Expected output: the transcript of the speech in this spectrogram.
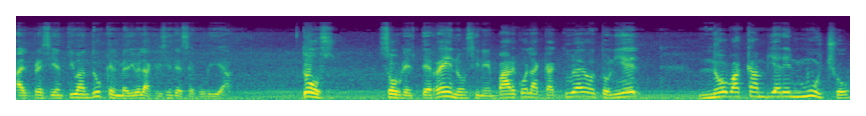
al presidente Iván Duque en medio de la crisis de seguridad. Dos, sobre el terreno, sin embargo, la captura de Otoniel no va a cambiar en mucho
